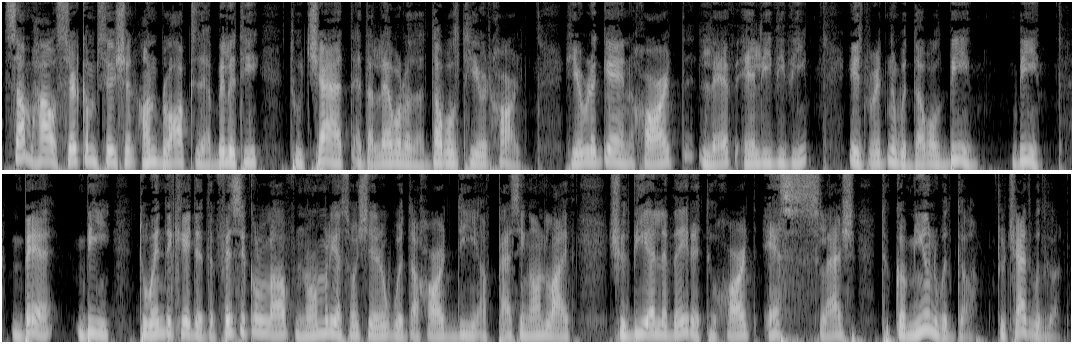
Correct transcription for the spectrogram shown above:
Somehow, circumcision unblocks the ability to chat at the level of the double tiered heart. Here again, heart, lev, L-E-V-V, is written with double B, B, B, B, to indicate that the physical love normally associated with the heart D of passing on life should be elevated to heart S slash to commune with God, to chat with God.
